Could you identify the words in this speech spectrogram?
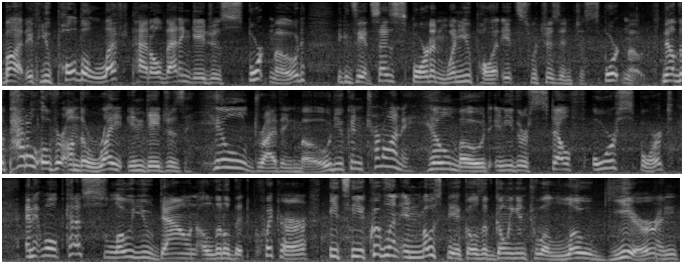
But if you pull the left pedal, that engages sport mode. You can see it says sport, and when you pull it, it switches into sport mode. Now, the pedal over on the right engages hill driving mode. You can turn on hill mode in either stealth or sport, and it will kind of slow you down a little bit quicker. It's the equivalent in most vehicles of going into a low gear, and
